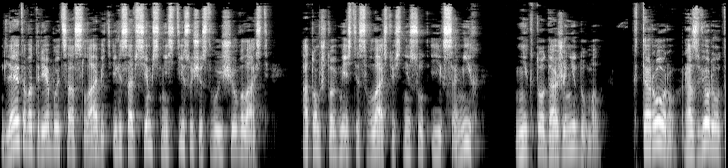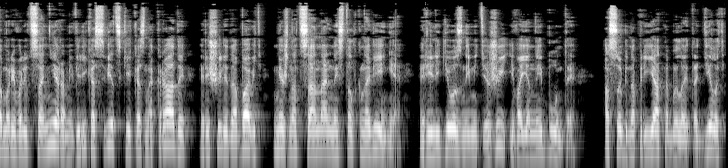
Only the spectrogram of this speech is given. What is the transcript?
Для этого требуется ослабить или совсем снести существующую власть, о том, что вместе с властью снесут и их самих, никто даже не думал. К террору, развернутому революционерами, великосветские казнокрады решили добавить межнациональные столкновения, религиозные мятежи и военные бунты, Особенно приятно было это делать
